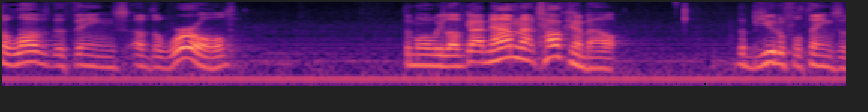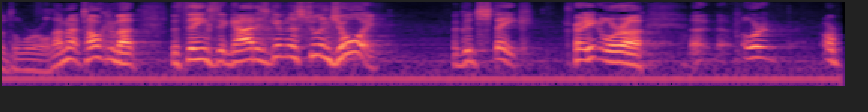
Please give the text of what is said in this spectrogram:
to love the things of the world the more we love God. Now, I'm not talking about the beautiful things of the world. I'm not talking about the things that God has given us to enjoy a good steak, right? Or, a, or, or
